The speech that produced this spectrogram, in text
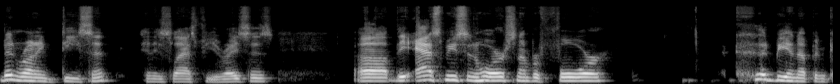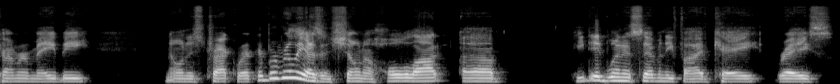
been running decent in his last few races. Uh, the Asmussen horse, number four, could be an up and comer, maybe, knowing his track record, but really hasn't shown a whole lot. Uh, he did win a 75K race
